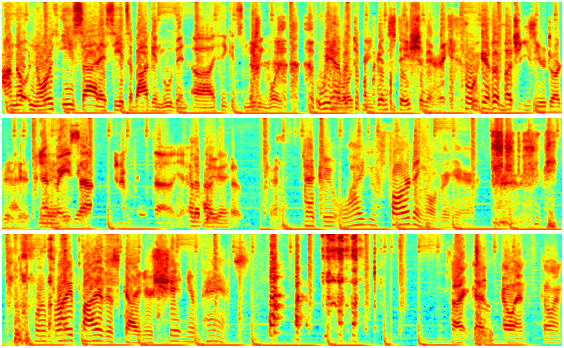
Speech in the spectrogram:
On the northeast side, I see a toboggan moving. Uh, I think it's moving north. We have a North train. toboggan stationary. we have a much easier target here. Yeah. And base out. And a base uh, out, uh, yeah. And a base Okay. out. Okay. Deku, why are you farting over here? We're right by this guy and you're shitting your pants. Alright guys, go in, go in.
